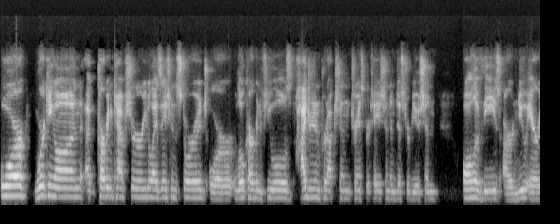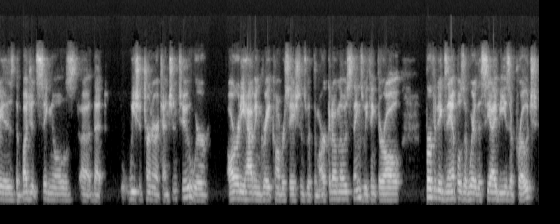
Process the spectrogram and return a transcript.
or working on carbon capture, utilization storage, or low carbon fuels, hydrogen production, transportation, and distribution. All of these are new areas, the budget signals uh, that we should turn our attention to. We're already having great conversations with the market on those things. We think they're all perfect examples of where the CIB's approach,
